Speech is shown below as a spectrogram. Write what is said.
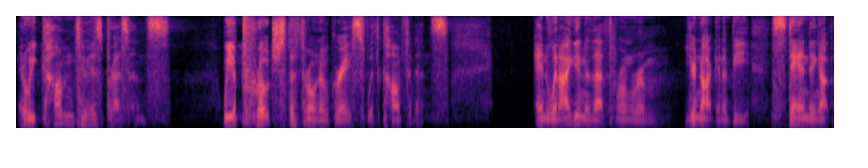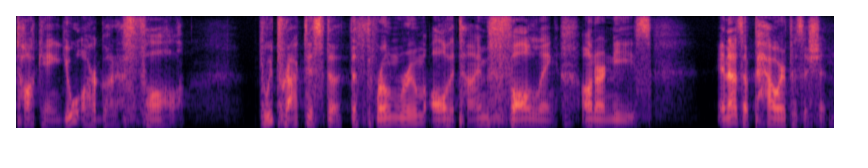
and we come to his presence. We approach the throne of grace with confidence. And when I get into that throne room, you're not going to be standing up talking. You are going to fall. Can we practice the, the throne room all the time, falling on our knees? And that's a power position.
